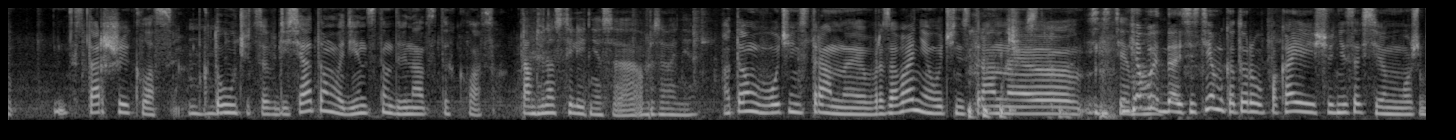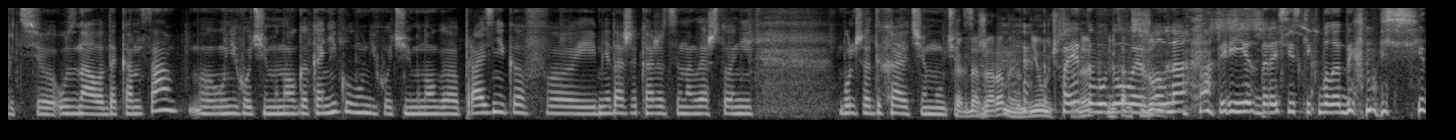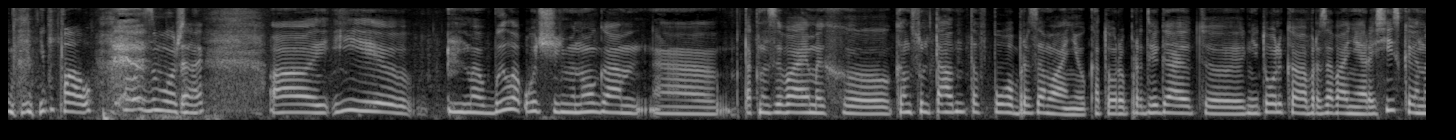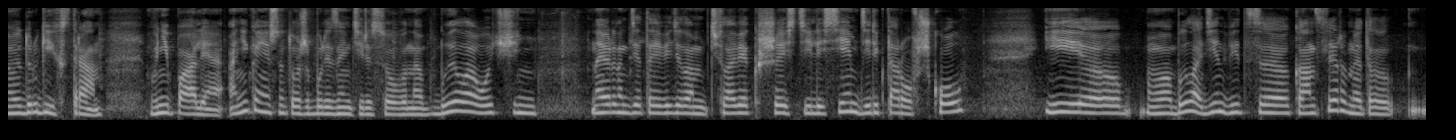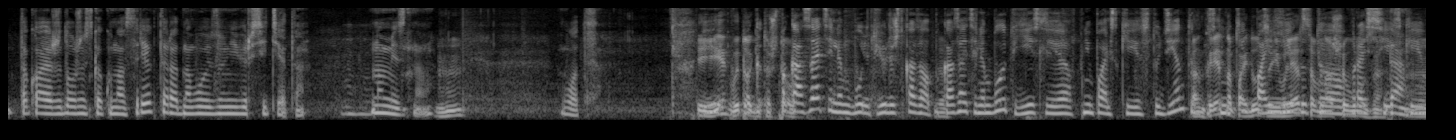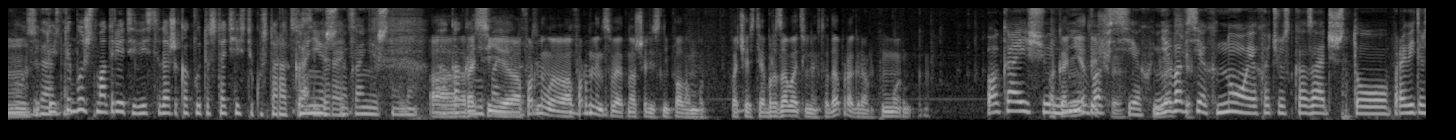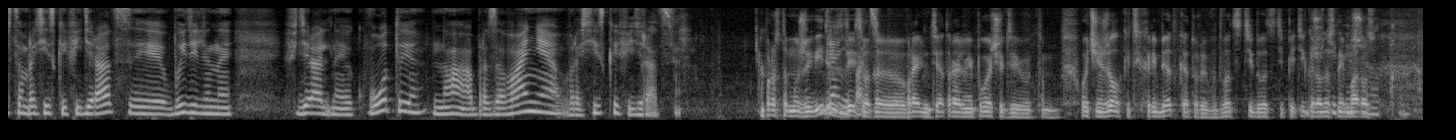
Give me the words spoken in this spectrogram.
старшие классы, угу. кто учится в 10, 11, 12 классах. Там 12-летнее образование. А там очень странное образование, очень странная система. Я бы, да, система, которую пока я еще не совсем, может быть, узнала до конца. У них очень много каникул, у них очень много праздников, и мне даже кажется иногда, что они больше отдыхают, чем учатся. Когда жара, наверное, не учатся, Поэтому да? новая сезон... волна переезда российских молодых мужчин в Непал. Возможно. Так. А, и было очень много э, так называемых э, консультантов по образованию, которые продвигают э, не только образование российское, но и других стран в Непале. Они, конечно, тоже были заинтересованы. Было очень, наверное, где-то я видела человек 6 или 7 директоров школ, И э, был один вице-канцлер, ну это такая же должность, как у нас ректор одного из университета, угу. ну местного. Угу. Вот. И, и в итоге-то что? Показателем будет, Юлия же сказала, да. показателем будет, если непальские студенты конкретно пойдут заявляться в наши в российские да. вузы. Да, То есть да. ты будешь смотреть и вести даже какую-то статистику стараться конечно, собирать. Конечно, конечно, да. А, а Россия оформила, оформлена свои отношения с Непалом по части образовательных тогда программ? Пока еще Пока не во еще? всех. Не, не во всех. всех, но я хочу сказать, что правительством Российской Федерации выделены федеральные квоты на образование в Российской Федерации. Просто мы же видим Я здесь вот э, в районе театральной площади вот, там, очень жалко этих ребят, которые в 20-25 градусный мороз,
